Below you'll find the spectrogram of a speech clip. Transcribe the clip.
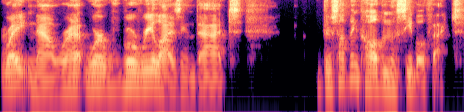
right now we're at, we're we're realizing that there's something called the nocebo effect,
